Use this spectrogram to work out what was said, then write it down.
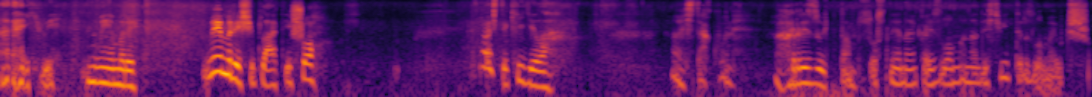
Ай ви, мимри. Мимри плати, і що? Ось такі діла. Ось так вони. Гризуть там соснина якась зломана, десь вітер зломив чи що.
